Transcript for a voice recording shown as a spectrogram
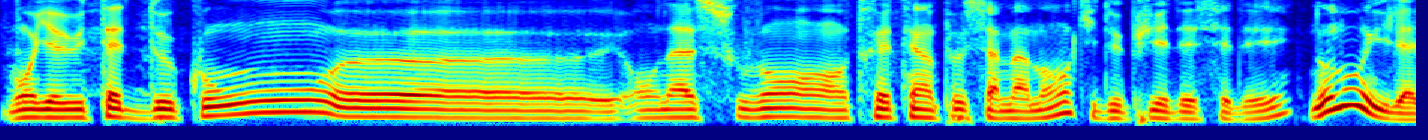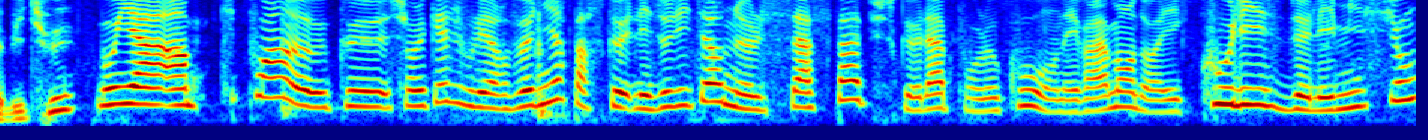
Bon, il y a eu Tête de con. euh, on a souvent traité un peu sa maman qui depuis est décédée. Non, non, il est habitué. Bon, il y a un petit point euh, que, sur lequel je voulais revenir parce que les auditeurs ne le savent pas, puisque là, pour le coup, on est vraiment dans les coulisses de l'émission.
